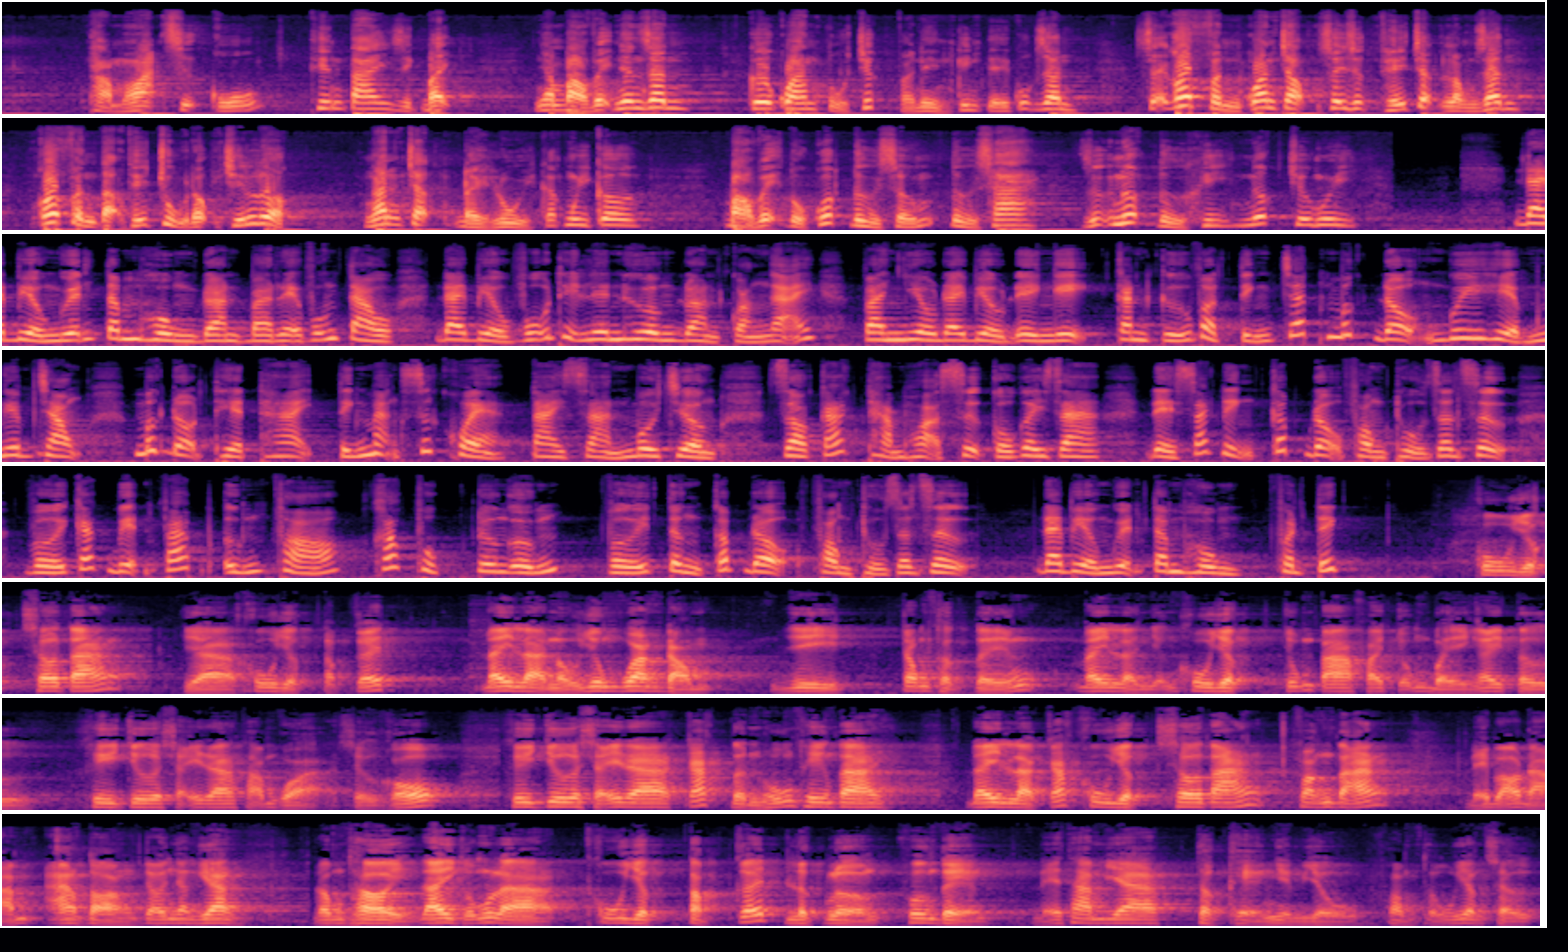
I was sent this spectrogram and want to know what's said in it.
thảm họa sự cố, thiên tai, dịch bệnh nhằm bảo vệ nhân dân, cơ quan tổ chức và nền kinh tế quốc dân sẽ góp phần quan trọng xây dựng thế trận lòng dân, góp phần tạo thế chủ động chiến lược, ngăn chặn đẩy lùi các nguy cơ, bảo vệ tổ quốc từ sớm từ xa, giữ nước từ khi nước chưa nguy, đại biểu Nguyễn Tâm Hùng đoàn Bà Rịa Vũng Tàu, đại biểu Vũ Thị Liên Hương đoàn Quảng Ngãi và nhiều đại biểu đề nghị căn cứ vào tính chất mức độ nguy hiểm nghiêm trọng, mức độ thiệt hại tính mạng sức khỏe, tài sản môi trường do các thảm họa sự cố gây ra để xác định cấp độ phòng thủ dân sự với các biện pháp ứng phó, khắc phục tương ứng với từng cấp độ phòng thủ dân sự. Đại biểu Nguyễn Tâm Hùng phân tích. Khu vực sơ tán và khu vực tập kết. Đây là nội dung quan trọng vì trong thực tiễn, đây là những khu vực chúng ta phải chuẩn bị ngay từ khi chưa xảy ra thảm họa, sự cố, khi chưa xảy ra các tình huống thiên tai. Đây là các khu vực sơ tán, phân tán để bảo đảm an toàn cho nhân dân. Đồng thời, đây cũng là khu vực tập kết lực lượng, phương tiện để tham gia thực hiện nhiệm vụ phòng thủ dân sự.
